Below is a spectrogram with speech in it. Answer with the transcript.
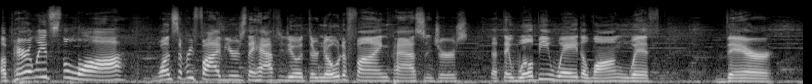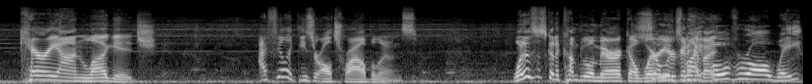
Apparently, it's the law. Once every five years, they have to do it. They're notifying passengers that they will be weighed along with their carry on luggage. I feel like these are all trial balloons. When is this going to come to America where so you're going to my have a. overall weight.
